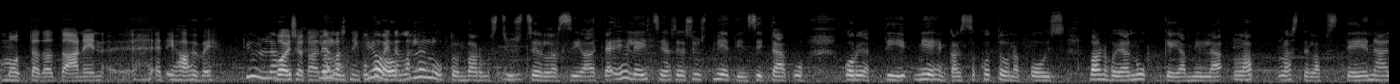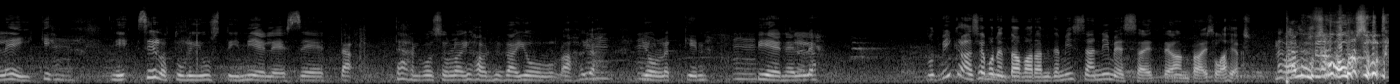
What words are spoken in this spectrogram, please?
Mutta tota, niin, et ihan hyvin Kyllä. voisi jotain tällaista niin joo, kuvitella. lelut on varmasti just sellaisia, että eilen itse asiassa just mietin sitä, kun korjattiin miehen kanssa kotona pois vanhoja nukkeja, millä mm. lap, lastenlapset ei enää leiki. Mm. Niin silloin tuli justiin mieleen se, että tähän voisi olla ihan hyvä joululahja mm. jollekin mm. pienelle. Mutta mikä on semmoinen tavara, mitä missään nimessä ette antaisi lahjaksi? No, Alushousut!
